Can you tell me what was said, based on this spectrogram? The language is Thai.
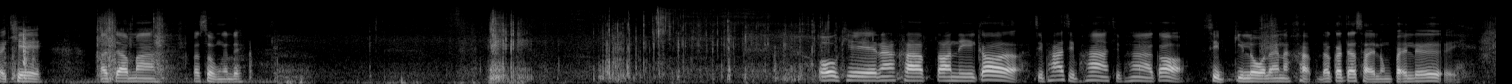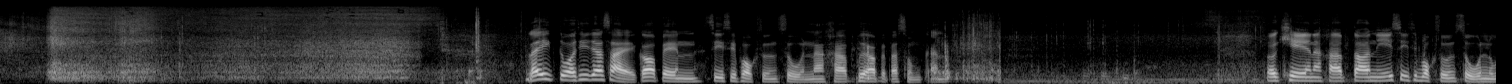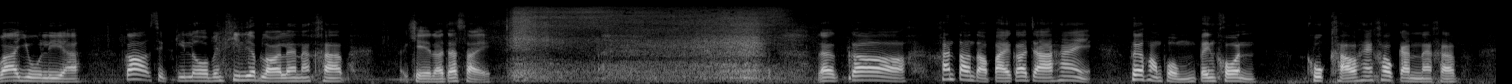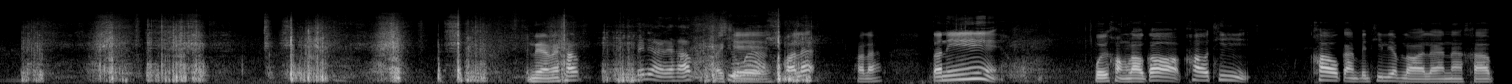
โอเค เราจะมาผสมกันเลย โอเคนะครับ ตอนนี้ก็ 15 15 15 ก็ 10 กิโลแล้วนะครับ แล้วก็จะใส่ลงไปเลยและอีกตัวที่จะใส่ก็เป็น 4600 นะครับ เพื่อเอาไปผสมกัน โอเคนะครับ ตอนนี้ 4600 หรือว่ายูเรีย ก็ 10 กิโลเป็นที่เรียบร้อยแล้วนะครับ โอเค เราจะใส่ แล้วก็ขั้นตอนต่อไปก็จะให้เพื่อนของผมเป็นคนคลุกเคล้าให้เข้ากันนะครับ เหนื่อยไหมครับ ไม่เหนื่อยเลยครับโอชิเคลมาก พอแล้วพอแล้วตอนนี้ปุ๋ยของเราก็เข้าที่ เข้ากันเป็นที่เรียบร้อยแล้วนะครับ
